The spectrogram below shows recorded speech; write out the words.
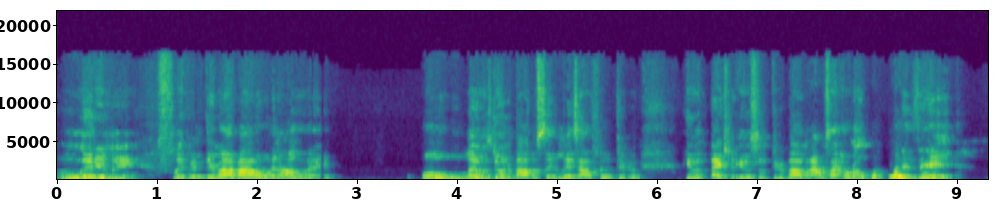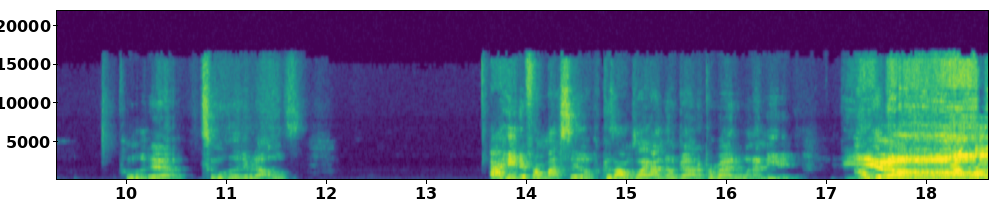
literally flipping through my Bible, and I was like whoa, I was doing the Bible study list. I was flipping through, he was actually, he was flipping through the Bible. And I was like, hold on, what, what is that? Pulled it out, $200. I hid it from myself because I was like, I know God will provide it when I need it. I Yo, I, I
